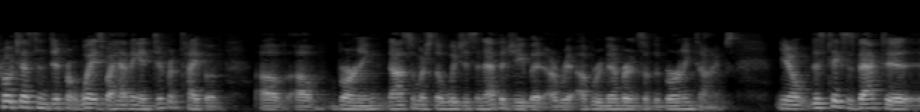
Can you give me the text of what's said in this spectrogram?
protest in different ways by having a different type of of, of burning, not so much the witches in effigy, but a re, of remembrance of the burning times. You know, this takes us back to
